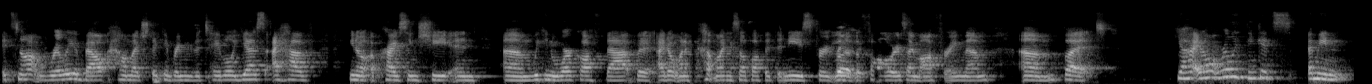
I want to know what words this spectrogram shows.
it's not really about how much they can bring to the table. Yes, I have you know a pricing sheet and um, we can work off that, but I don't want to cut myself off at the knees for you right. know the followers I'm offering them. Um, but yeah, I don't really think it's. I mean,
